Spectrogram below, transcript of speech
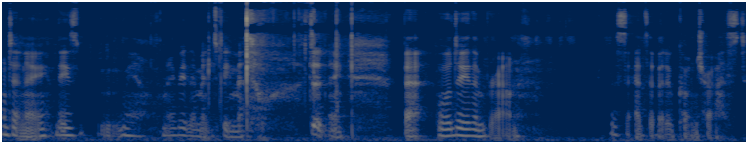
I don't know, these, yeah, maybe they're meant to be metal, I don't know, but we'll do them brown. Just adds a bit of contrast.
